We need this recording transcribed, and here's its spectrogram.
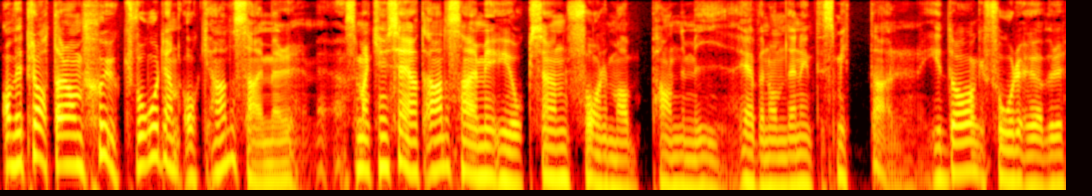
om vi pratar om sjukvården och Alzheimer. Alltså man kan ju säga att Alzheimer är också en form av pandemi, även om den inte smittar. Idag får över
